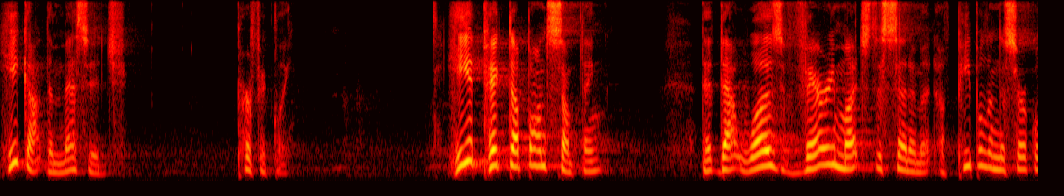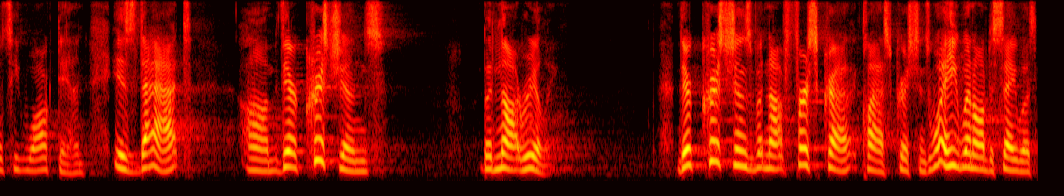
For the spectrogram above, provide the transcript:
he got the message perfectly. He had picked up on something that that was very much the sentiment of people in the circles he walked in is that um, they're Christians, but not really. They're Christians, but not first class Christians. What he went on to say was,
